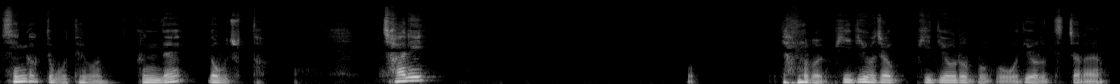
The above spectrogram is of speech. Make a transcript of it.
생각도 못 해본. 근데 너무 좋다. 찬이? 여러분, 비디오적, 비디오로 보고 오디오로 듣잖아요.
